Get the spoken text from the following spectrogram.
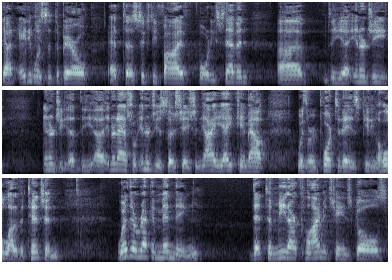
down 81 cents a barrel at uh, 65.47. Uh, the uh, energy energy uh, the uh, International Energy Association, the IEA, came out with a report today that's getting a whole lot of attention, where they're recommending that to meet our climate change goals,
